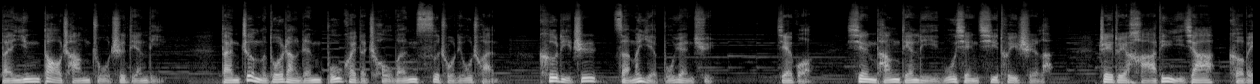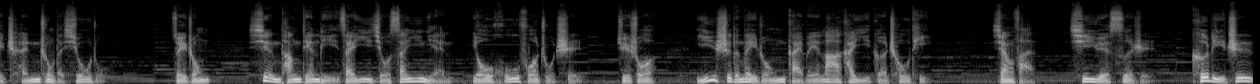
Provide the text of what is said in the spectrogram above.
本应到场主持典礼，但这么多让人不快的丑闻四处流传，柯立芝怎么也不愿去。结果，献堂典礼无限期推迟了。这对哈丁一家可谓沉重的羞辱。最终，献堂典礼在一九三一年由胡佛主持。据说，仪式的内容改为拉开一格抽屉。相反，七月四日，柯立芝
